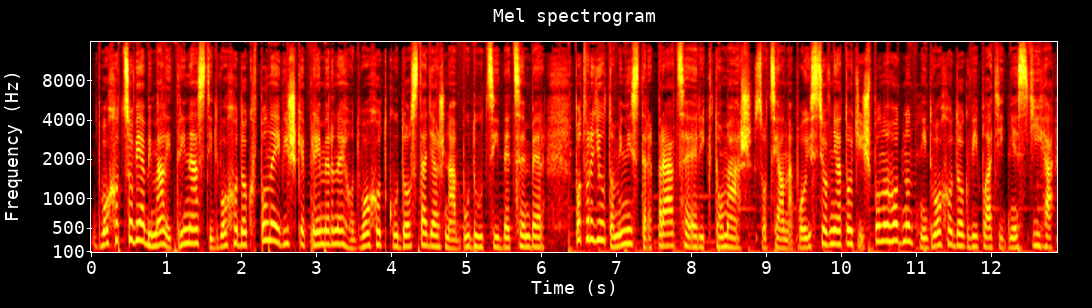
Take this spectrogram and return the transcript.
Dôchodcovia by mali 13. dôchodok v plnej výške priemerného dôchodku dostať až na budúci december. Potvrdil to minister práce Erik Tomáš. Sociálna poisťovňa totiž plnohodnotný dôchodok vyplatiť nestíha.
